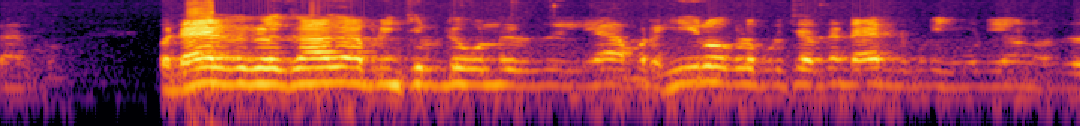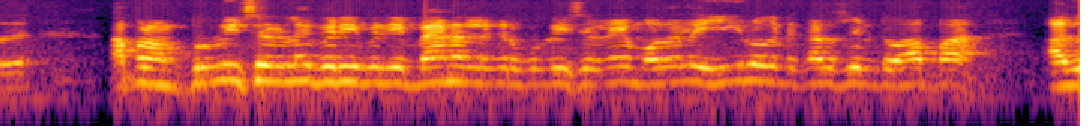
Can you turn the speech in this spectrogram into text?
தான் இருக்கும். இப்போ டைரக்டர்களுக்காக அப்படின்னு சொல்லிட்டு ஒன்று இருந்தது இல்லையா? அப்புறம் ஹீரோக்களை பிடிச்சா தான் டைரக்டர் பிடிக்க முடியும்னு வந்தது. அப்புறம் ப்ரொடியூசர்களே பெரிய பெரிய பேனரில் இருக்கிற ப்ரொடியூசர்களே முதல்ல ஹீரோ கிட்ட கதை சொல்லிட்டு வாப்பா அது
